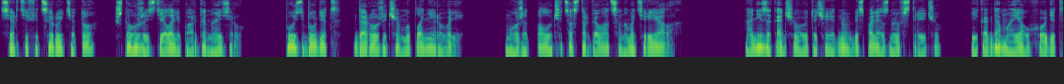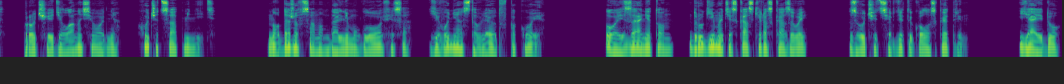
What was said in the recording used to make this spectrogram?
Сертифицируйте то, что уже сделали по органайзеру. Пусть будет дороже, чем мы планировали. Может, получится сторговаться на материалах. Они заканчивают очередную бесполезную встречу, и когда Майя уходит, прочие дела на сегодня хочется отменить. Но даже в самом дальнем углу офиса его не оставляют в покое. «Ой, занят он, другим эти сказки рассказывай», — звучит сердитый голос Кэтрин. «Я иду».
